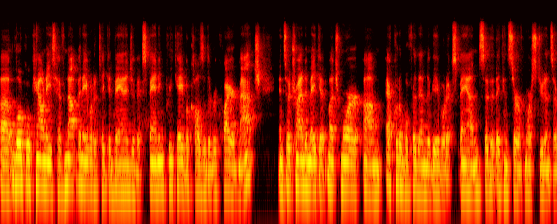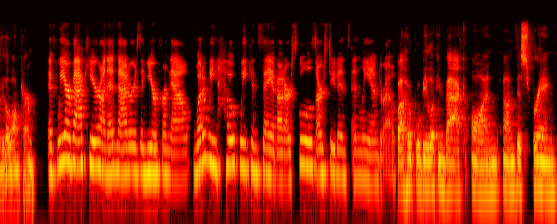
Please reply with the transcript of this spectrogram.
uh, local counties have not been able to take advantage of expanding pre-K because of the required match. And so trying to make it much more um, equitable for them to be able to expand so that they can serve more students over the long term. If we are back here on Ed Matters a year from now, what do we hope we can say about our schools, our students, and Leandro? I hope we'll be looking back on um, this spring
